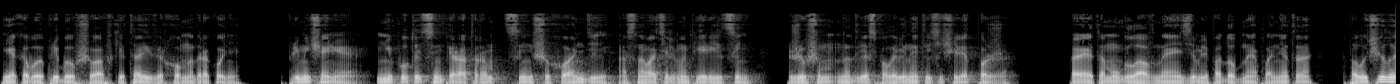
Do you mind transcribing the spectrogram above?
якобы прибывшего в Китай верхом на драконе. Примечание. Не путать с императором Цинь Шихуанди, основателем империи Цинь, жившим на две с половиной тысячи лет позже. Поэтому главная землеподобная планета получила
